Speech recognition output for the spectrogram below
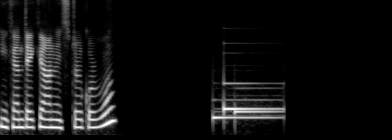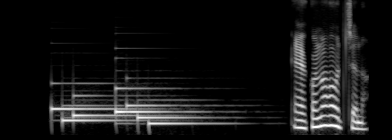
এখান থেকে আনইনস্টল করব। এখনও হচ্ছে না।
